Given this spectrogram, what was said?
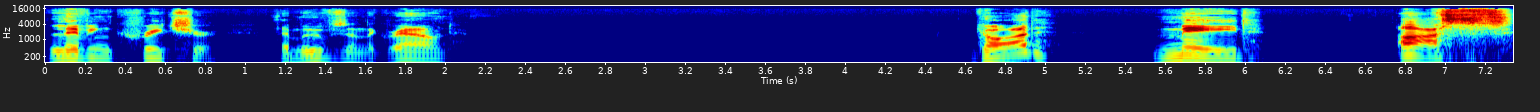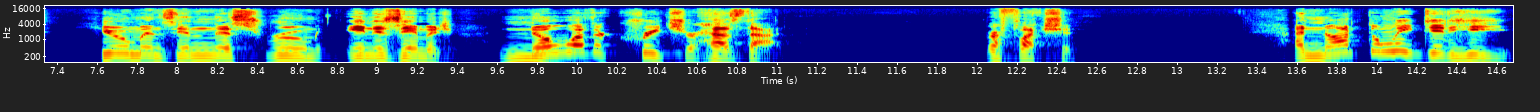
living creature that moves on the ground. God made us, humans in this room, in his image. No other creature has that reflection. And not only did he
